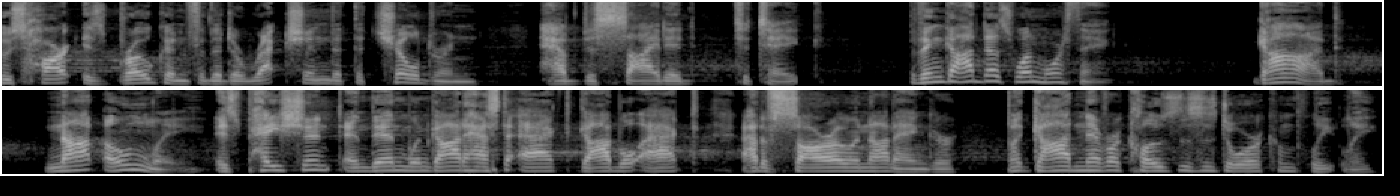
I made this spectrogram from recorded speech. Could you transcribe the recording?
whose heart is broken for the direction that the children have decided to take. But then God does one more thing. God not only is patient, and then when God has to act, God will act out of sorrow and not anger, but God never closes his door completely.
